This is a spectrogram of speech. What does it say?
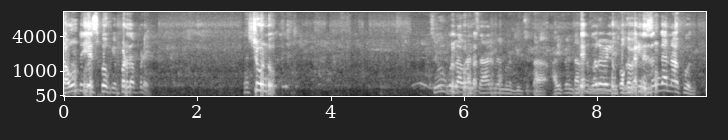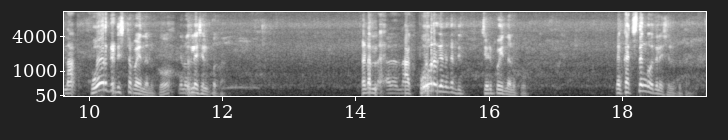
కౌంట్ చేసుకోకు ఎప్పటికప్పుడే ఫ్రెష్గా ఉండు. దూరం వెళ్ళి ఒకవేళ నిజంగా నాకు నా కోర్కి డిస్టర్బ్ అయింది అనుకో నేను వదిలేసి వెళ్ళిపోతాను అంటే నా- నా కోర్ కనుక చెడిపోయింది అనుకో నేను ఖచ్చితంగా వదిలేసి వెళ్ళిపోతాను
